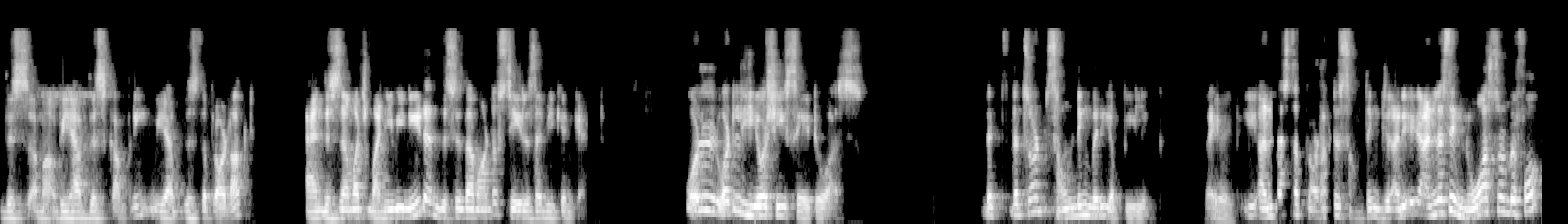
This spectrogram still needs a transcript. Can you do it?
this amount, we have this company, we have this is the product, and this is how much money we need, and this is the amount of sales that we can get. What will, what will he or she say to us? That that's not sounding very appealing, right? right? Unless the product is something, unless they know us from before,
